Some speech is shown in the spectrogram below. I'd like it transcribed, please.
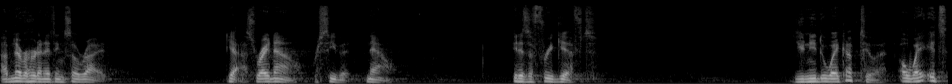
I've never heard anything so right. Yes, right now. Receive it now. It is a free gift. You need to wake up to it. Wait, it's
